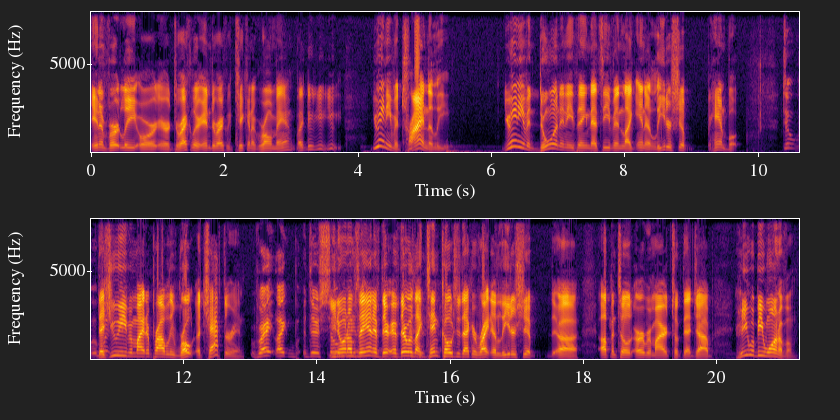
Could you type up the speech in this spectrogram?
inadvertently or, or directly or indirectly kicking a grown man like dude you you you ain't even trying to lead you ain't even doing anything that's even like in a leadership handbook Dude, that you even might have probably wrote a chapter in. Right? Like there's so You know what I'm saying? If there if there was like 10 coaches that could write a leadership uh, up until Urban Meyer took that job, he would be one of them.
